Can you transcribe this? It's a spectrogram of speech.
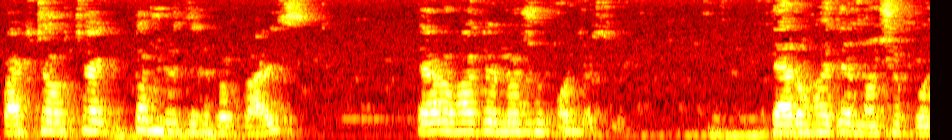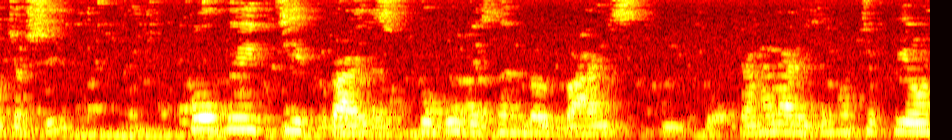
প্রাইসটা হচ্ছে একদম রিজনেবল প্রাইস তেরো হাজার নশো পঁচাশি। তেরো হাজার নশো পঁচাশি। খুবই চিপ প্রাইস খুবই রিজনেবল প্রাইস কেননা এগুলো হচ্ছে পিওর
